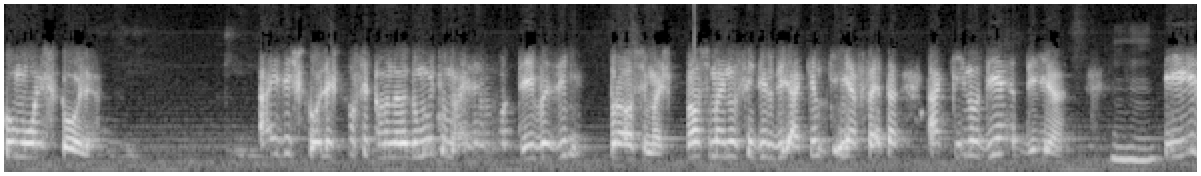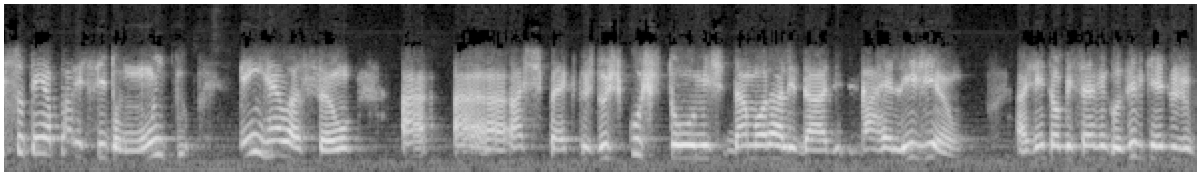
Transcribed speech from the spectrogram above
como uma escolha? As escolhas estão se tornando muito mais emotivas e próximas. Próximas no sentido de aquilo que me afeta aqui no dia a dia. Uhum. E isso tem aparecido muito em relação a, a, aspectos dos costumes, da moralidade, da religião. A gente observa, inclusive, que entre os,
